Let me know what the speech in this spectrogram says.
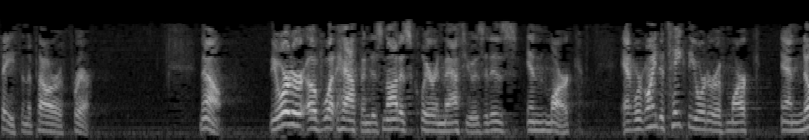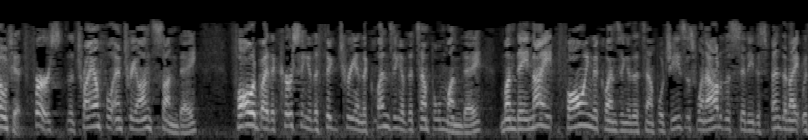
faith and the power of prayer. Now, the order of what happened is not as clear in Matthew as it is in Mark, and we're going to take the order of Mark and note it. First, the triumphal entry on Sunday, followed by the cursing of the fig tree and the cleansing of the temple Monday. Monday night, following the cleansing of the temple, Jesus went out of the city to spend the night with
